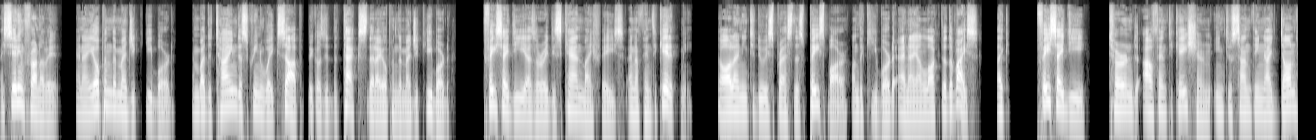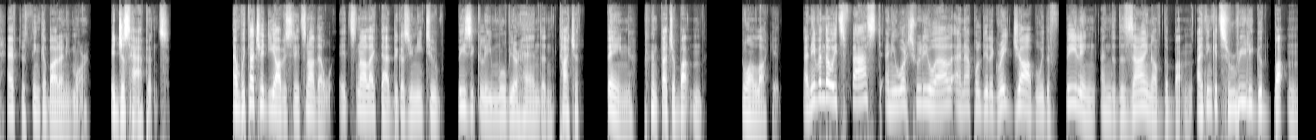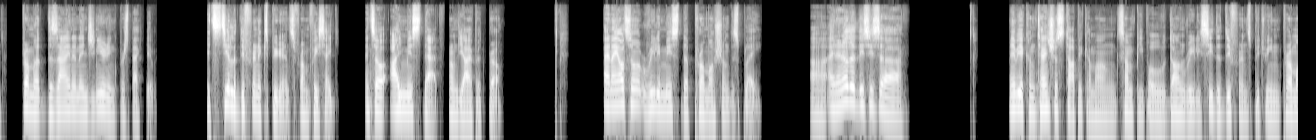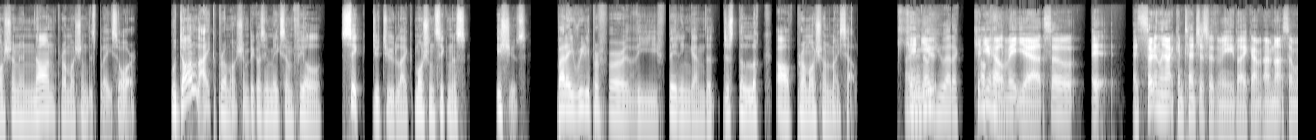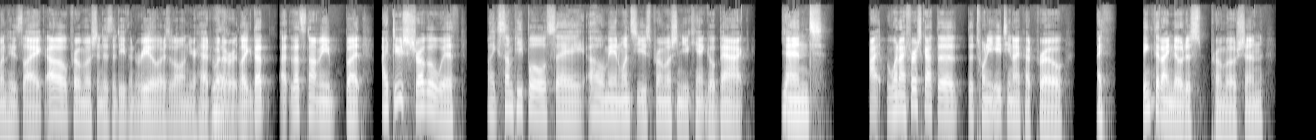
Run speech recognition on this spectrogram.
I sit in front of it and I open the Magic Keyboard, and by the time the screen wakes up because it detects that I opened the Magic Keyboard, Face ID has already scanned my face and authenticated me. So all I need to do is press the space bar on the keyboard and I unlock the device. Like Face ID turned authentication into something I don't have to think about anymore. It just happens. And with Touch ID, obviously, it's not that. It's not like that because you need to physically move your hand and touch a thing, touch a button to unlock it. And even though it's fast and it works really well, and Apple did a great job with the feeling and the design of the button, I think it's a really good button from a design and engineering perspective. It's still a different experience from Face ID. And so I miss that from the iPad Pro. And I also really miss the ProMotion display. Uh, and I know that this is a maybe a contentious topic among some people who don't really see the difference between ProMotion and non-ProMotion displays or who don't like ProMotion because it makes them feel sick due to like motion sickness issues but i really prefer the feeling and the just the look of ProMotion myself Can I know you, you had a can you help me? Yeah. So it, it's certainly not contentious with me. Like I'm I'm not someone who's like, oh, ProMotion isn't even real, or is it all in your head? Right. Whatever. Like that. uh, That's not me. But I do struggle with like some people say, oh man, once you use ProMotion, you can't go back. Yeah. And I when I first got the the 2018 iPad Pro, I th- think that I noticed ProMotion,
